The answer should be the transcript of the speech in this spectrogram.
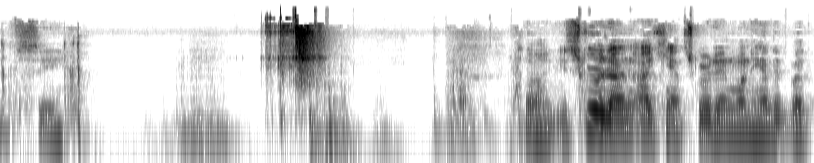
Let's see. So you screw it on. I can't screw it in one-handed, but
